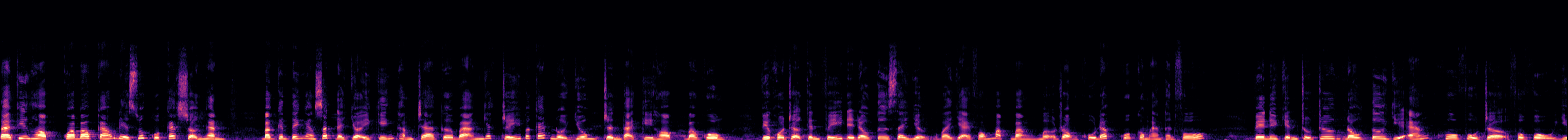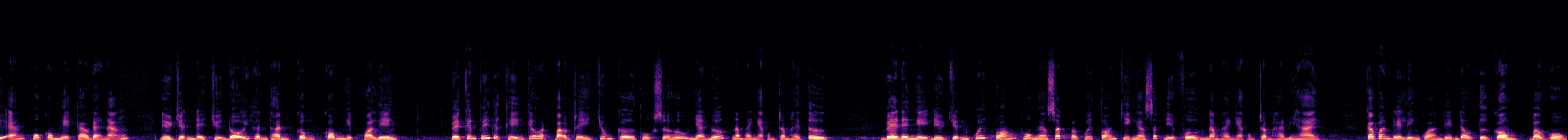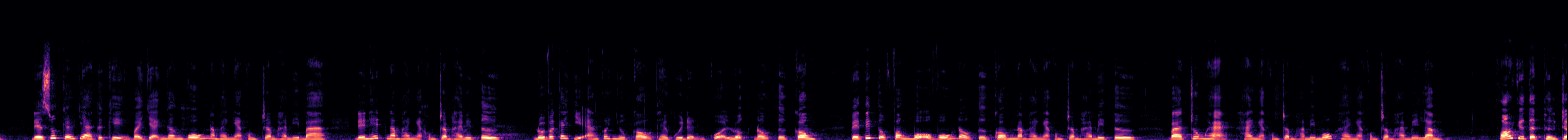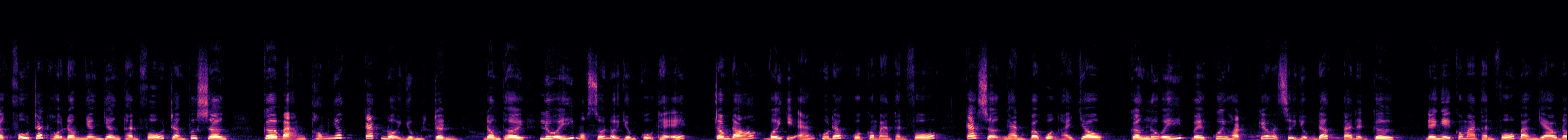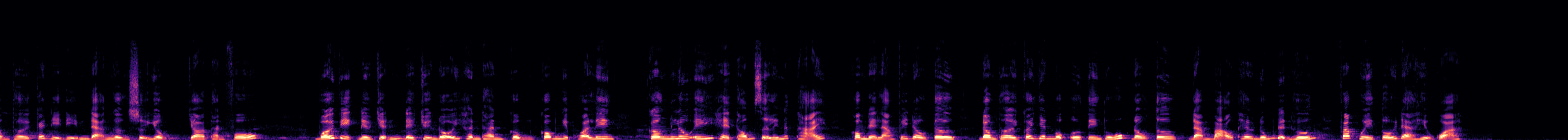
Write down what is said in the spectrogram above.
Tại phiên họp, qua báo cáo đề xuất của các sở ngành, Ban Kinh tế Ngân sách đã cho ý kiến thẩm tra cơ bản nhất trí với các nội dung trình tại kỳ họp bao gồm việc hỗ trợ kinh phí để đầu tư xây dựng và giải phóng mặt bằng mở rộng khu đất của công an thành phố, về điều chỉnh chủ trương đầu tư dự án khu phụ trợ phục vụ dự án khu công nghệ cao Đà Nẵng, điều chỉnh để chuyển đổi hình thành cụm công nghiệp Hòa Liên, về kinh phí thực hiện kế hoạch bảo trì chung cư thuộc sở hữu nhà nước năm 2024, về đề nghị điều chỉnh quyết toán thu ngân sách và quyết toán chi ngân sách địa phương năm 2022. Các vấn đề liên quan đến đầu tư công bao gồm đề xuất kéo dài thực hiện và giải ngân vốn năm 2023 đến hết năm 2024 đối với các dự án có nhu cầu theo quy định của luật đầu tư công về tiếp tục phân bổ vốn đầu tư công năm 2024 và trung hạn 2021-2025. Phó Chủ tịch Thường trực phụ trách Hội đồng Nhân dân thành phố Trần Phước Sơn cơ bản thống nhất các nội dung trình, đồng thời lưu ý một số nội dung cụ thể. Trong đó, với dự án khu đất của Công an thành phố, các sở ngành và quận Hải Châu cần lưu ý về quy hoạch kế hoạch sử dụng đất tái định cư, đề nghị Công an thành phố bàn giao đồng thời các địa điểm đã ngừng sử dụng cho thành phố. Với việc điều chỉnh để chuyển đổi hình thành cụm công nghiệp Hòa Liên, cần lưu ý hệ thống xử lý nước thải, không để lãng phí đầu tư, đồng thời có danh mục ưu tiên thu hút đầu tư đảm bảo theo đúng định hướng, phát huy tối đa hiệu quả.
